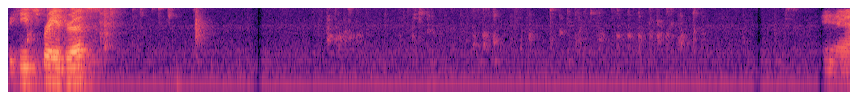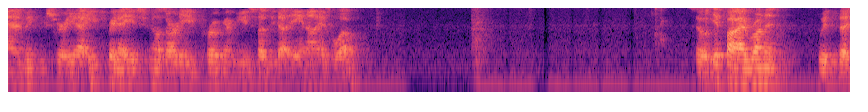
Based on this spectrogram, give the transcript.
the heat spray address. And making sure, yeah, heat heatspray.html is already programmed to use fuzzy.ani as well. So if I run it with the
